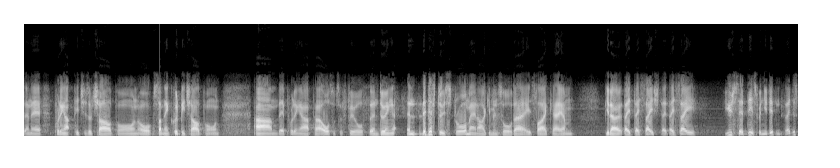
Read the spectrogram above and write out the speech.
and they're putting up pictures of child porn or something that could be child porn. Um, they're putting up uh, all sorts of filth and doing, and they just do straw man arguments all day. It's like, um, you know, they they say they, they say you said this when you didn't. They just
